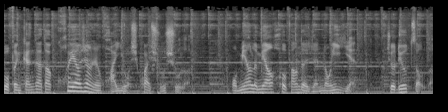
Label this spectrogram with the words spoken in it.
过分尴尬到快要让人怀疑我是怪叔叔了。我瞄了瞄后方的人龙一眼，就溜走了。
